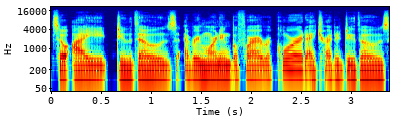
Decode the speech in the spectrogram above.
So I do those every morning before I record. I try to do those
